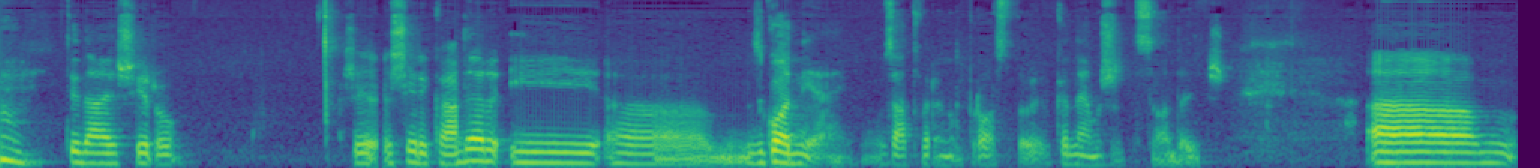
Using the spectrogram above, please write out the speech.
ti daje širu širi kadar i uh, zgodnije je u zatvorenom prostoru kad ne možeš da se odaljiš. Um,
